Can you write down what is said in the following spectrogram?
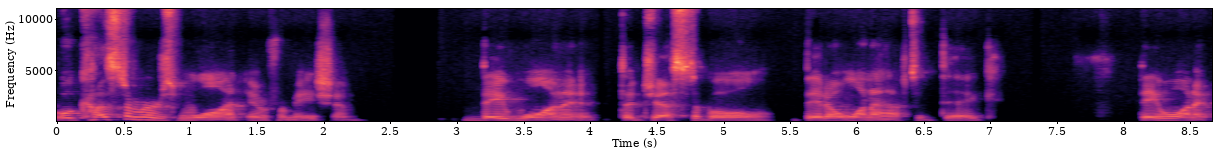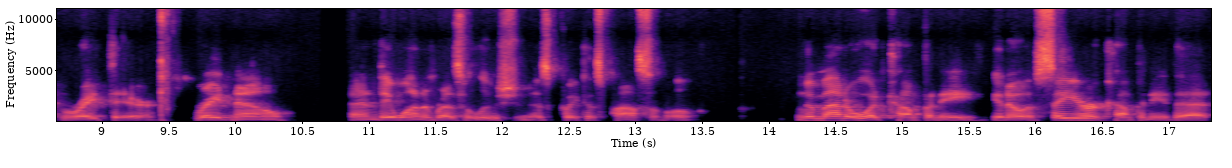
Well, customers want information. They want it digestible. They don't want to have to dig. They want it right there, right now, and they want a resolution as quick as possible no matter what company, you know, say you're a company that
